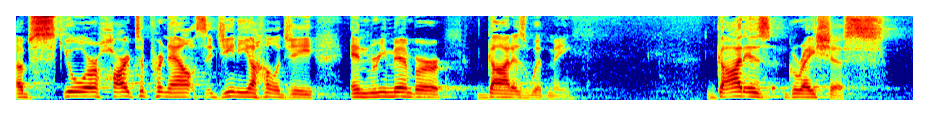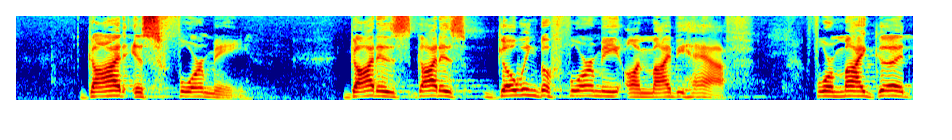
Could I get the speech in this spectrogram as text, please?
obscure, hard to pronounce genealogy and remember God is with me. God is gracious. God is for me. God is, God is going before me on my behalf, for my good,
